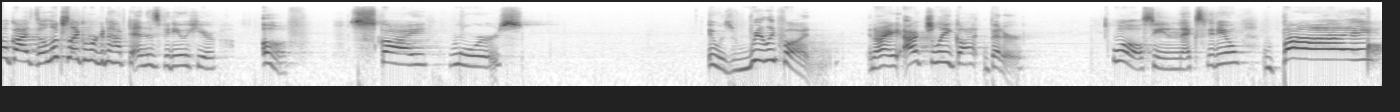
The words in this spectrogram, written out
Well, guys, it looks like we're gonna have to end this video here of Sky Wars. It was really fun, and I actually got better. Well, I'll see you in the next video. Bye!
